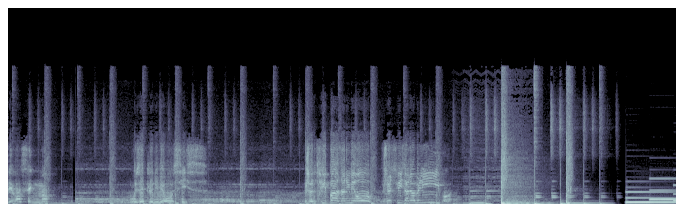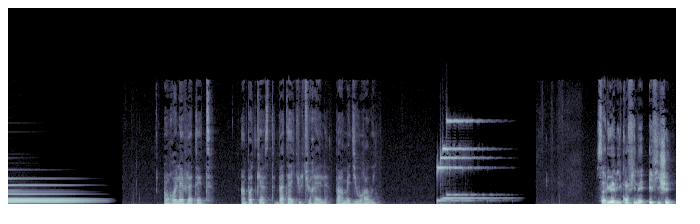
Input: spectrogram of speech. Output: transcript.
des renseignements. Vous êtes le numéro 6. Je ne suis pas un numéro, je suis un homme libre. On relève la tête. Un podcast bataille culturelle par Mehdi Ouraoui. Salut amis confinés et fichés.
